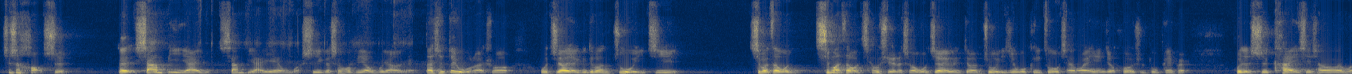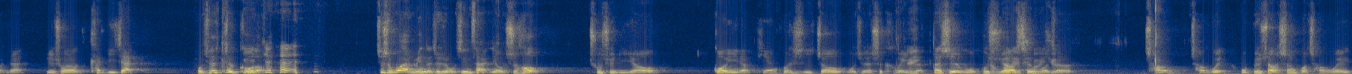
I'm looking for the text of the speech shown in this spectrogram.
这是好事。对，相比而相比而言，我是一个生活比较无聊的人，但是对我来说，我只要有一个地方住，以及起码在我起码在我求学的时候，我只要有一个地方住，以及我可以做我相关的研究，或者是读 paper，或者是看一些相关的网站，比如说看 B 站，我觉得就够了。就是外面的这种精彩，有时候出去旅游逛一两天或者是一周，我觉得是可以的。哎但是我不需要生活着常常规，我不需要生活常规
